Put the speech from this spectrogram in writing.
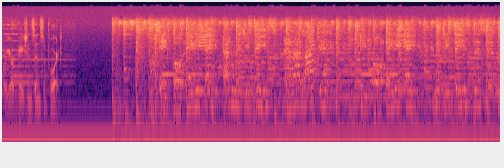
for your patience and support. 8488 at Mickey D's, and I like it. 8488, Mickey D's, this is the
